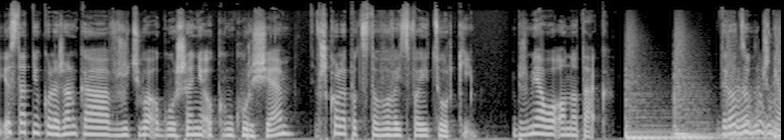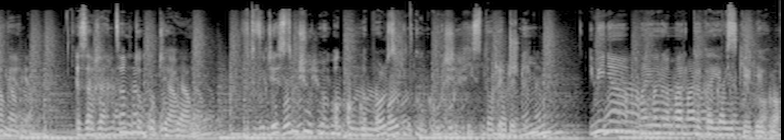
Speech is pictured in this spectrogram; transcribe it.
I ostatnio koleżanka wrzuciła ogłoszenie o konkursie w szkole podstawowej swojej córki. Brzmiało ono tak. Drodzy uczniowie, zachęcam do udziału 27. ogólnopolskim konkursie historycznym imienia majora Marka Gajewskiego.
